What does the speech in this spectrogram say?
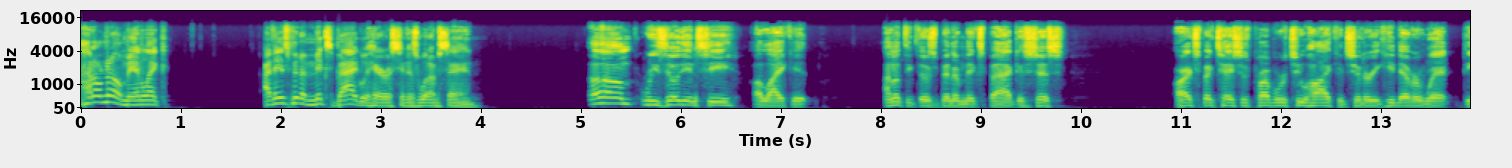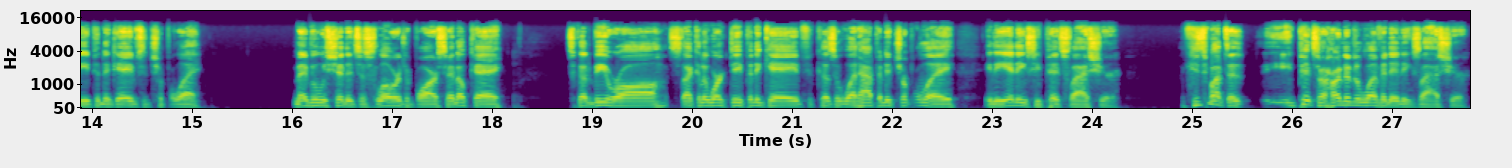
I don't know, man. Like, I think it's been a mixed bag with Harrison, is what I'm saying. Um, resiliency, I like it. I don't think there's been a mixed bag. It's just our expectations probably were too high considering he never went deep into games in AAA. Maybe we should have just lowered the bar, said, okay, it's going to be raw. It's not going to work deep in the games because of what happened in AAA in the innings he pitched last year. He's about to, he pitched 111 innings last year,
